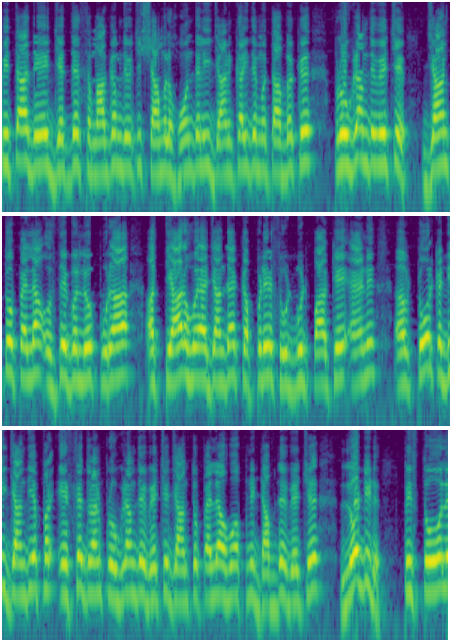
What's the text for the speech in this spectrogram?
ਪਿਤਾ ਦੇ ਜਿੱਦ ਦੇ ਸਮਾਗਮ ਦੇ ਵਿੱਚ ਸ਼ਾਮਲ ਹੋਣ ਦੇ ਲਈ ਜਾਣਕਾਰੀ ਦੇ ਮੁਤਾਬਕ ਪ੍ਰੋਗਰਾਮ ਦੇ ਵਿੱਚ ਜਾਣ ਤੋਂ ਪਹਿਲਾਂ ਉਸ ਦੇ ਵੱਲੋਂ ਪੂਰਾ ਤਿਆਰ ਹੋਇਆ ਜਾਂਦਾ ਕੱਪੜੇ, ਸੂਟ, ਬੂਟ ਪਾ ਕੇ ਐਨ ਟੋਰ ਕੱਢੀ ਜਾਂਦੀ ਹੈ। ਪਰ ਇਸੇ ਦੌਰਾਨ ਪ੍ਰੋਗਰਾਮ ਦੇ ਵਿੱਚ ਜਾਣ ਤੋਂ ਪਹਿਲਾਂ ਉਹ ਆਪਣੇ ਡੱਬ ਦੇ ਵਿੱਚ ਲੋਡਡ ਪਿਸਤੌਲ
